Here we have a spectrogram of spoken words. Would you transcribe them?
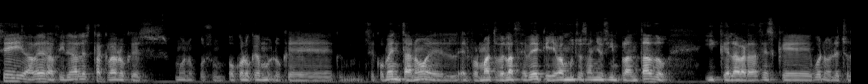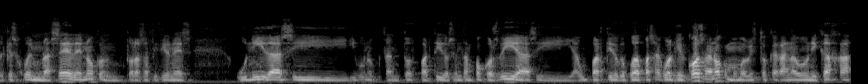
Sí, a ver, al final está claro que es, bueno, pues un poco lo que, lo que se comenta, ¿no? El, el formato del ACB que lleva muchos años implantado y que la verdad es que, bueno, el hecho de que se juegue en una sede, ¿no? Con todas las aficiones unidas y, y, bueno, tantos partidos en tan pocos días y a un partido que pueda pasar cualquier cosa, ¿no? Como hemos visto que ha ganado Unicaja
